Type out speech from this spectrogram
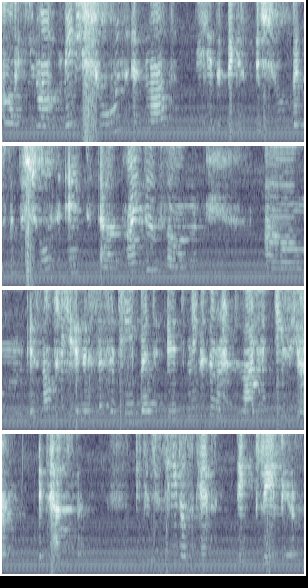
Uh, you know, maybe shoes is not really the biggest issue, but with the shoes, it uh, kind of um, um, is not really a necessity, but it makes their life easier. It helps them. Because you see those kids, they play barefoot,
